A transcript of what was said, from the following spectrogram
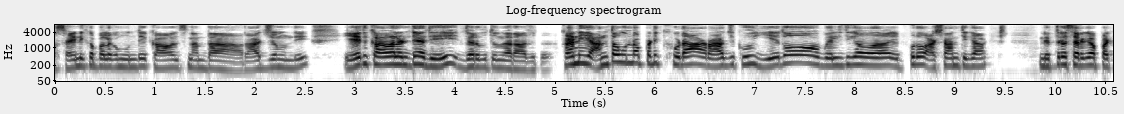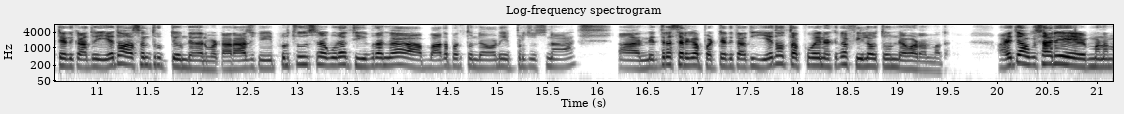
సైనిక బలగం ఉంది కావలసినంత రాజ్యం ఉంది. ఏది కావాలంటే అది జరుగుతుంది ఆ రాజుకు. కానీ అంత ఉన్నప్పటికీ కూడా ఆ రాజుకు ఏదో వెలితిగా ఎప్పుడు అశాంతిగా నిద్ర సరిగా పట్టేది కాదు. ఏదో అసంతృప్తి ఉండేది అనమాట ఆ రాజుకు. ఎప్పుడు చూసినా కూడా తీవ్రంగా బాధపడుతుండేవాడు. ఎప్పుడు చూసినా నిద్ర సరిగా పట్టేది కాదు. ఏదో తక్కువైనట్టుగా ఫీల్ అవుతూ ఉండేవాడు అనమాట అయితే ఒకసారి మనం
